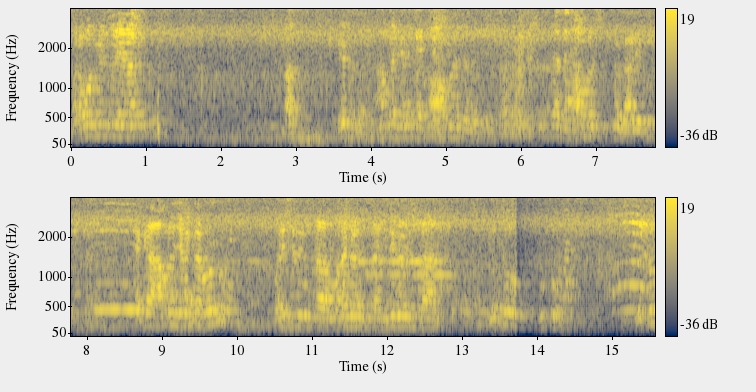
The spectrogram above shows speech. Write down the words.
ಮರವನ್ನು ನೆಟ್ಟರೆ ಏನಾಗುತ್ತೆ. ಆಮ್ಲಜನಕ ಗಾಳಿ. ಶುದ್ಧ ಗಾಳಿ ಬರುತ್ತೆ. ಯಾಕಂದ್ರೆ ಆಮ್ಲಜನಕ ಅನ್ನೋದು ಪರಿಸರದಿಂದ ಮರಗಳಿಂದ ಗಿಡಗಳಿಂದ ಇವತ್ತು ಹುಟ್ಟು ಇವತ್ತು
